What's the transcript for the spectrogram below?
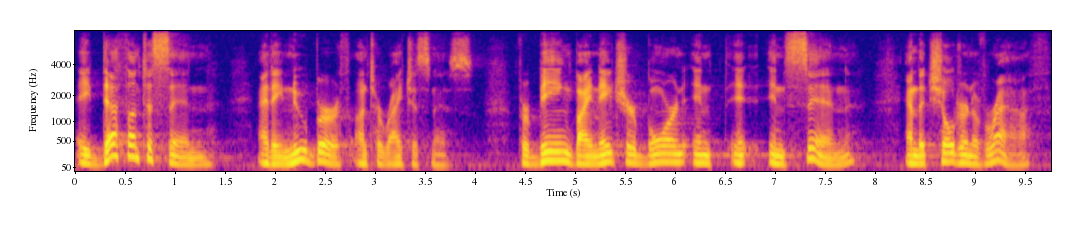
A death unto sin and a new birth unto righteousness. For being by nature born in, in, in sin and the children of wrath,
